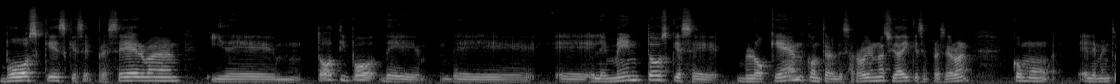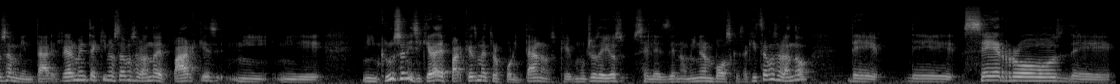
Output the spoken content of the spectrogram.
bosques que se preservan y de mm, todo tipo de, eh, elementos que se bloquean contra el desarrollo de una ciudad y que se preservan como elementos ambientales. Realmente aquí no estamos hablando de parques ni, de ni incluso ni siquiera de parques metropolitanos, que muchos de ellos se les denominan bosques. Aquí estamos hablando de, cerros, de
